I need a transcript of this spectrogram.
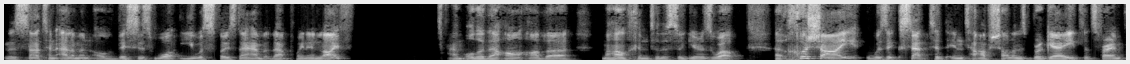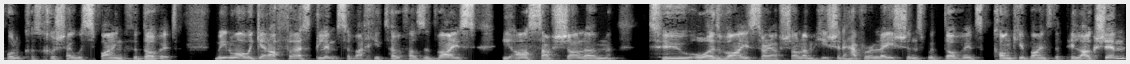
There's a certain element of this is what you were supposed to have at that point in life. Um, although there are other mahalchim to the sugya as well. Uh, Chushai was accepted into Avshalom's brigade. That's very important because Chushai was spying for David. Meanwhile, we get our first glimpse of Achitophel's advice. He asks Avshalom to, or advise, sorry, Avshalom, he should have relations with David's concubines, the Pilagshim,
